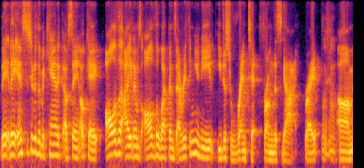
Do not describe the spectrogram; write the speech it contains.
they, they instituted the mechanic of saying, okay, all of the items, all of the weapons, everything you need, you just rent it from this guy, right? Mhm. Um,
